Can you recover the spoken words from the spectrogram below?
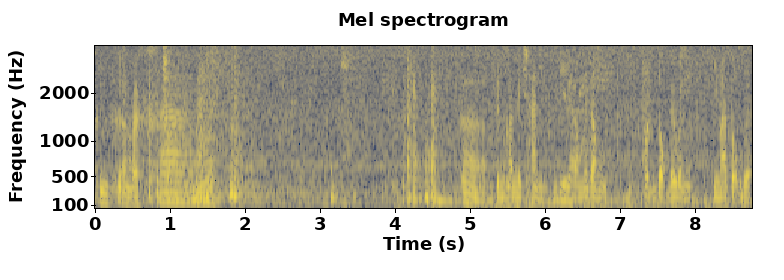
ขึ้นเครื่องราคาก็เป็นคอนเนคชั่นดีแล้วไม่ต้องฝนตกด้วยวันนี้หิมะตกด้วย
